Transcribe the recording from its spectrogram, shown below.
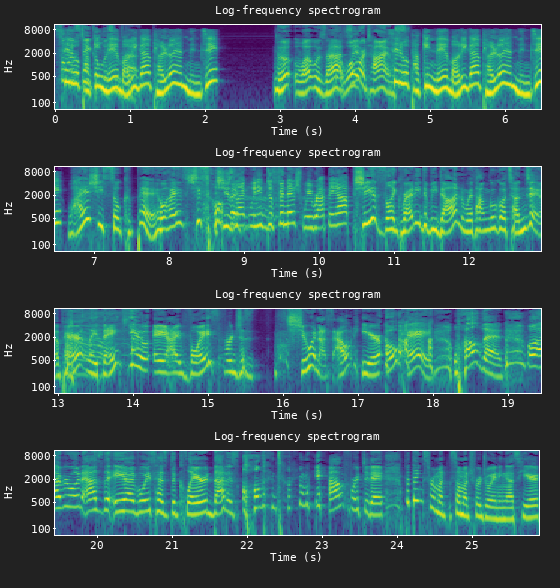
So 새로 let's take a 바뀐 내 listen to that. 머리가 별로였는지? what was that? That's One it. more time. 새로 바뀐 내 머리가 별로였는지. Why is she so 급해? Why is she so? She's like, we need to finish. We wrapping up. She is like ready to be done with 한국어 천재. Apparently, thank you AI voice for just shooing us out here. Okay, well then, well everyone, as the AI voice has declared, that is all the time we have for today. But thanks for much, so much for joining us here.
